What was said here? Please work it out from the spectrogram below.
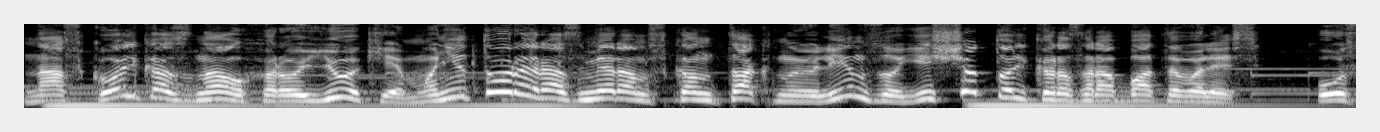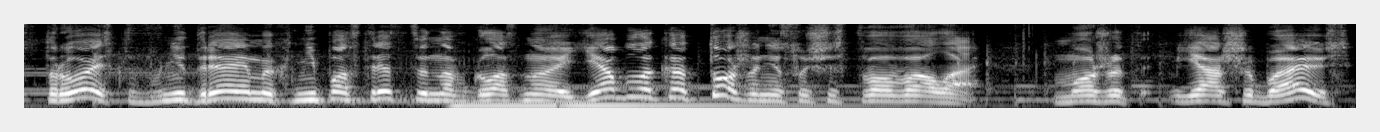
Насколько знал Харуюки, мониторы размером с контактную линзу еще только разрабатывались. Устройств, внедряемых непосредственно в глазное яблоко, тоже не существовало. Может, я ошибаюсь?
